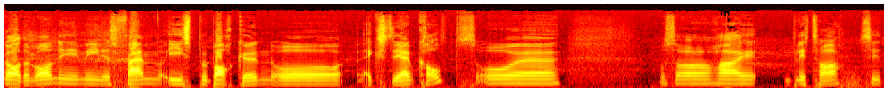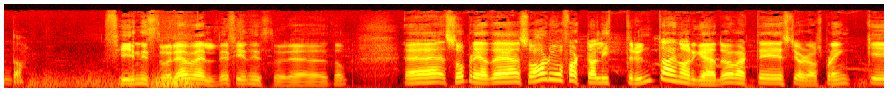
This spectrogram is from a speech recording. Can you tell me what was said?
Gardermoen i minus fem, is på bakken og ekstremt kaldt. Og, og så har jeg blitt hard siden da. Fin historie. Veldig fin historie, Tom. Eh, så, det, så, har du jo farta litt rundt da i Norge. Du har vært i Stjørdalsblink i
